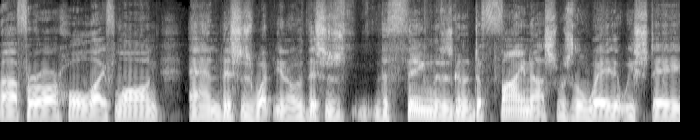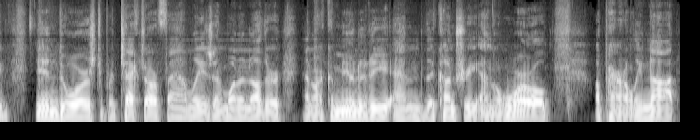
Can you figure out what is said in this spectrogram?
uh, for our whole life long. And this is what, you know, this is the thing that is going to define us was the way that we stayed indoors to protect our families and one another and our community and the country and the world. Apparently not.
